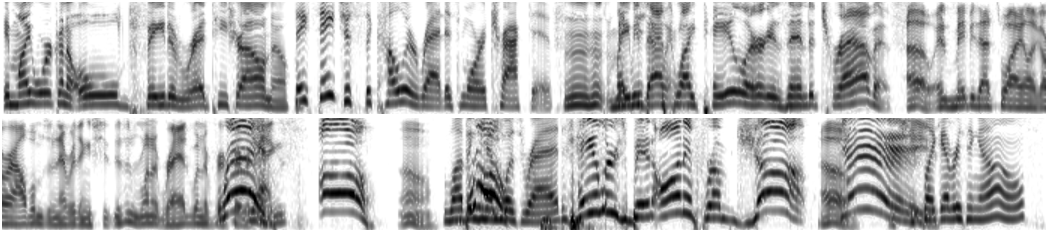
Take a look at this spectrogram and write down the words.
it might work on an old faded red T-shirt. I don't know. they say just the color red is more attractive. Mm-hmm. Maybe that's wearing- why Taylor is into Travis. Oh, and maybe that's why like our albums and everything. She, isn't one of red one of her favorite Red. things? Oh, Oh, Loving Bro. him was red. Taylor's been on it from jump. Oh, Dang. Just like everything else.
